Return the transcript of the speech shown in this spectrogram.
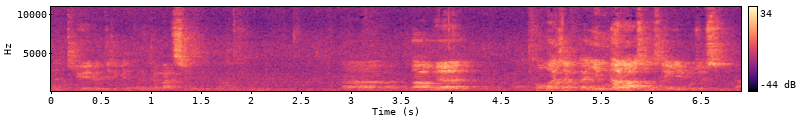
하는 기회를 드리겠다는 그 말씀입니다. 어, 그 다음에 동화 작가 임나라 선생님 모셨습니다.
